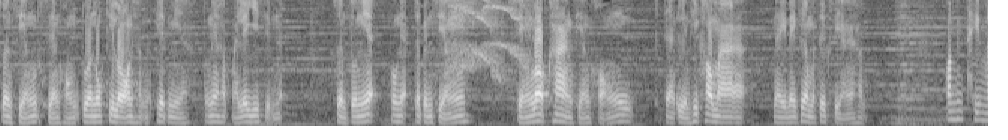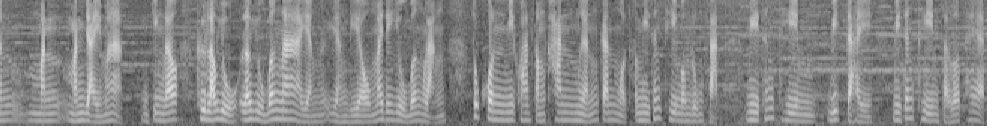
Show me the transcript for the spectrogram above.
ส่วนเสียงเสียงของตัวนกที่ร้องนะครับเพศเมีย ตรงนี้ครับหมายเลข 20เนี่ยส่วนตัวเนี้ยพวกเนี้ยจะเป็นเสียงเสียงรอบข้างเสียงของอย่างอื่นที่เข้ามาในในเครื่องบันทึกเสียงนะครับ ความเป็นทีมมันมันมันใหญ่มาก จริงๆแล้วคือเราอยู่เราอยู่เบื้องหน้าอย่างอย่างเดียว ไม่ได้อยู่เบื้องหลัง ทุกคนมีความสำคัญเหมือนกันหมด มีทั้งทีมบำรุงสัตว์ มีทั้งทีมวิจัย มีทั้งทีมสัตวแพทย์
